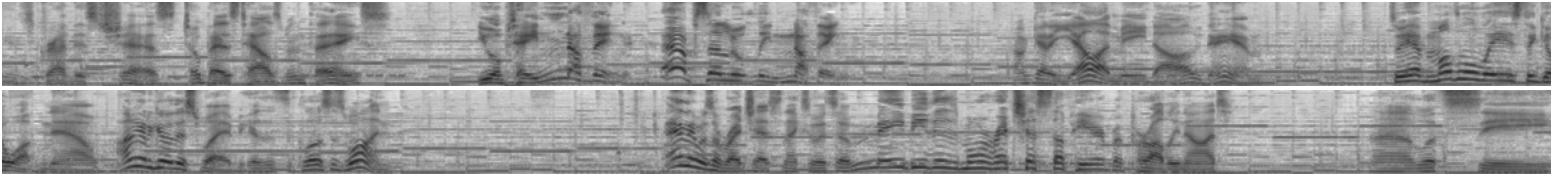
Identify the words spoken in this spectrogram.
Let's grab this chest. Topaz Talisman, thanks. You obtain nothing! Absolutely nothing! Don't gotta yell at me, dog. Damn. So we have multiple ways to go up now. I'm gonna go this way because it's the closest one. And there was a red chest next to it, so maybe there's more red chests up here, but probably not. Uh, let's see.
